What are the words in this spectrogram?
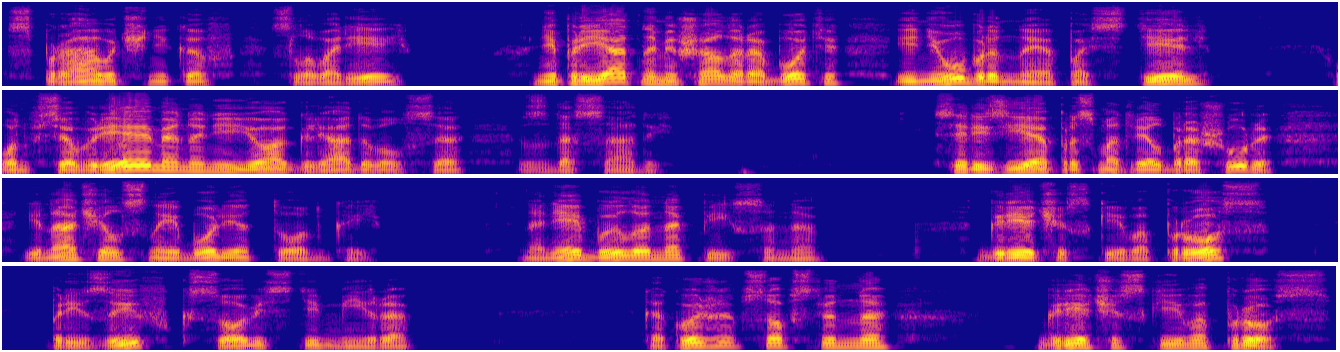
справочников, словарей. Неприятно мешала работе и неубранная постель. Он все время на нее оглядывался с досадой. Серезье просмотрел брошюры и начал с наиболее тонкой. На ней было написано «Греческий вопрос. Призыв к совести мира». Какой же, собственно, греческий вопрос? —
